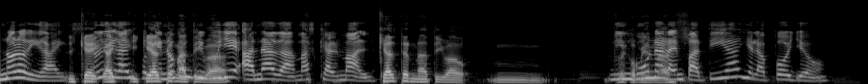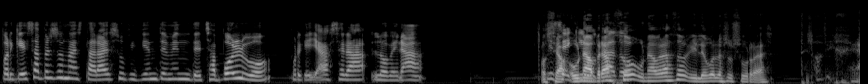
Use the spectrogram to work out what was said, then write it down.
no lo digáis. ¿Y qué- no lo digáis y qué porque no contribuye a nada más que al mal. ¿Qué alternativa mm, Ninguna la empatía y el apoyo. Porque esa persona estará suficientemente hecha polvo, porque ya será, lo verá. O sea, se un abrazo, un abrazo y luego le susurras. Te lo dije.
